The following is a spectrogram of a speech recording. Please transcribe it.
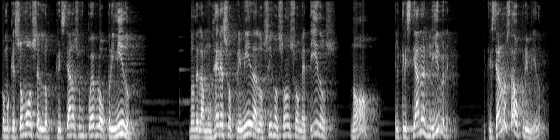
Como que somos los cristianos un pueblo oprimido, donde la mujer es oprimida, los hijos son sometidos. No, el cristiano es libre. El cristiano no está oprimido.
